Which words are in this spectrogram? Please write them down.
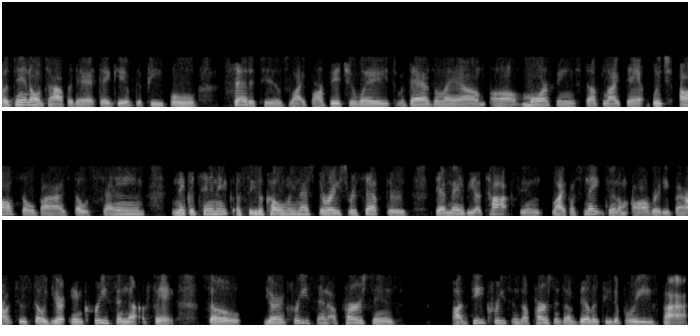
But then on top of that, they give the people sedatives like barbiturates, midazolam, uh, morphine, stuff like that, which also binds those same nicotinic acetylcholinesterase receptors that may be a toxin like a snake venom already bound to. So you're increasing the effect. So you're increasing a person's uh, decreasing a person's ability to breathe by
